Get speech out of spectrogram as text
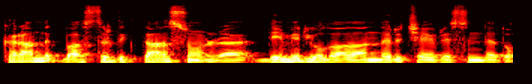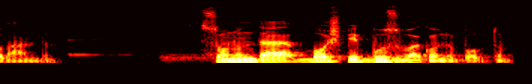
Karanlık bastırdıktan sonra demir yolu alanları çevresinde dolandım. Sonunda boş bir buz vagonu buldum.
